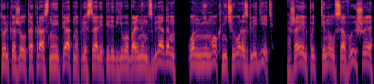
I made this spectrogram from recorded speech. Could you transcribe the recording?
Только желто-красные пятна плясали перед его больным взглядом, он не мог ничего разглядеть. Жаэль подтянулся выше,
